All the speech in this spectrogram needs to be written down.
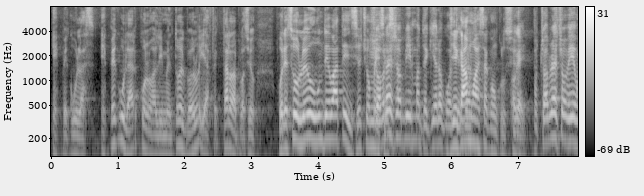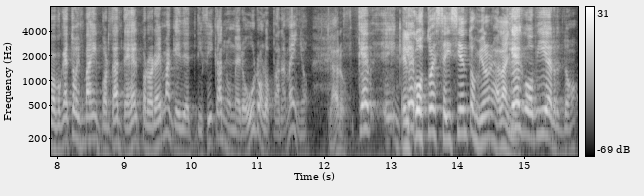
especular con los alimentos del pueblo y afectar a la población. Por eso luego de un debate de 18 meses... Sobre eso mismo te quiero Llegamos a esa conclusión. Pues sobre eso mismo, porque esto es más importante, es el problema que identifica número uno los panameños. Claro. Eh, el costo es 600 millones al año. ¿Qué gobierno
